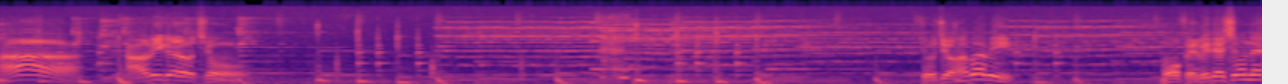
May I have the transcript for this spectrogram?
હા આવી ગયો છું. જોજો હા ભાભી. મો ફેરવી દેશો ને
